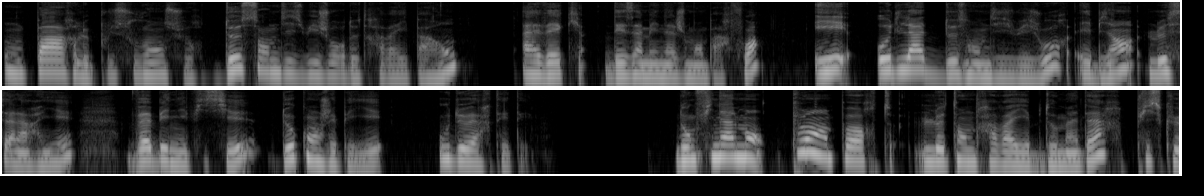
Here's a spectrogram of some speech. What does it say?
on part le plus souvent sur 218 jours de travail par an, avec des aménagements parfois. Et au-delà de 218 jours, eh bien, le salarié va bénéficier de congés payés ou de RTT. Donc finalement, peu importe le temps de travail hebdomadaire, puisque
